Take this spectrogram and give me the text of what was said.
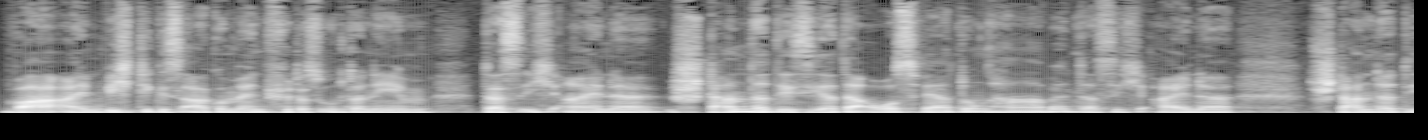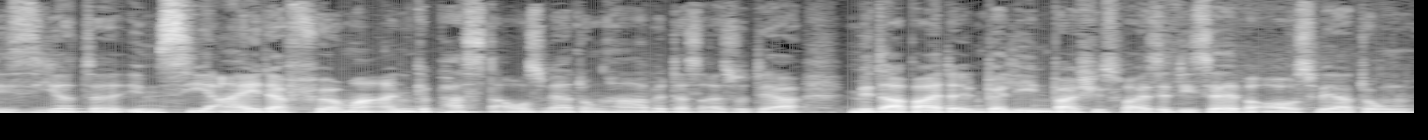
war ein wichtiges Argument für das Unternehmen, dass ich eine standardisierte Auswertung habe, dass ich eine standardisierte im CI der Firma angepasste Auswertung habe, dass also der Mitarbeiter in Berlin beispielsweise dieselbe Auswertung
